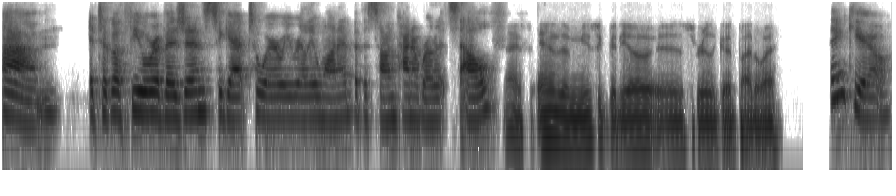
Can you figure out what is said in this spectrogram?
Um, it took a few revisions to get to where we really wanted, but the song kind of wrote itself. Nice. And the music video is really good, by the way. Thank you.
